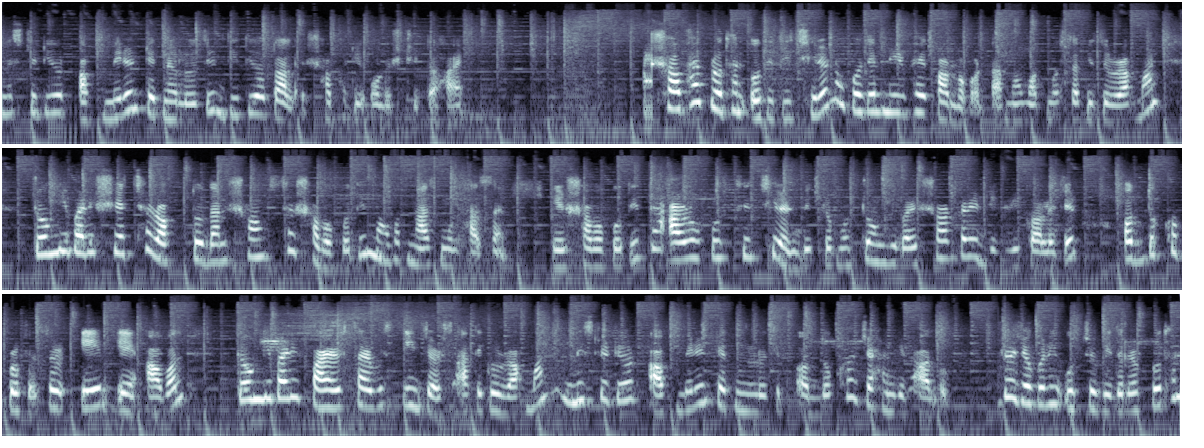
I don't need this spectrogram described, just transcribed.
ইনস্টিটিউট অফ মেরিন টেকনোলজির দ্বিতীয় তলায় সভাটি অনুষ্ঠিত হয়। সভায় প্রধান অতিথি ছিলেন উপজেলা নির্বাহী কর্মকর্তা মোহাম্মদ মোস্তাফিজুর রহমান টঙ্গিবাড়ির স্বেচ্ছা রক্তদান সংস্থার সভাপতি মোহাম্মদ নাজমুল হাসান। এর সভাপতিত্বে আরও উপস্থিত ছিলেন বিক্রমপুর টঙ্গিবাড়ি সরকারি ডিগ্রি কলেজের অধ্যক্ষ professor M A Awal Tongibari fire service incharge Atiqur Rahman, institute of marine টেকনোলজির অধ্যক্ষ জাহাঙ্গীর আলম জগনী উচ্চ বিদ্যালয়ের প্রধান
